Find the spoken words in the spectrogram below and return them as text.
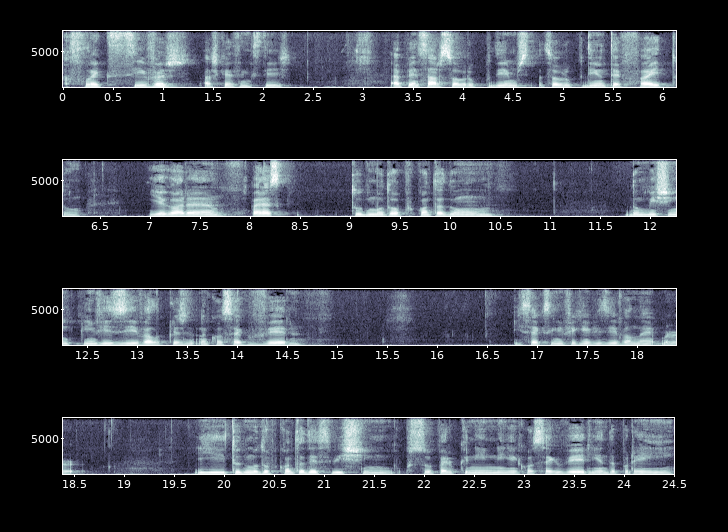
reflexivas, acho que é assim que se diz, a pensar sobre o que, podíamos, sobre o que podiam ter feito e agora parece que tudo mudou por conta de um de um bichinho invisível que a gente não consegue ver. Isso é que significa invisível, né? E tudo mudou por conta desse bichinho super pequenino, ninguém consegue ver e anda por aí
